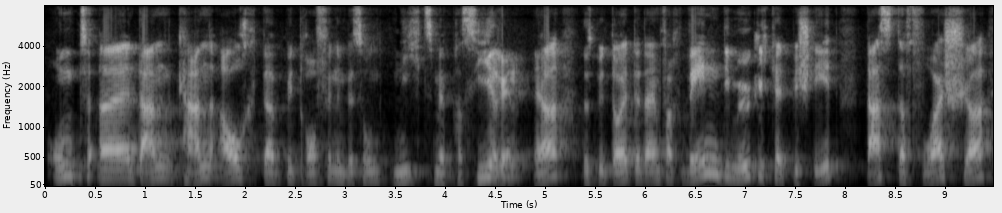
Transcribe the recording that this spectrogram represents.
Und äh, dann kann auch der betroffenen Person nichts mehr passieren. Ja? Das bedeutet einfach, wenn die Möglichkeit besteht, dass der Forscher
